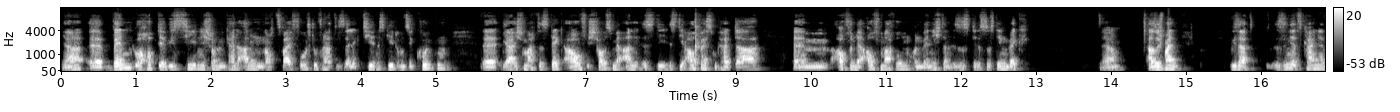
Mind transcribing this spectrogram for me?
Ja, äh, wenn überhaupt der VC nicht schon, keine Ahnung, noch zwei Vorstufen hat, die selektieren, es geht um Sekunden. Äh, ja, ich mache das Deck auf, ich schaue es mir an, ist die, ist die Aufmerksamkeit da, ähm, auch von der Aufmachung und wenn nicht, dann ist es ist das Ding weg. Ja, also ich meine, wie gesagt, es sind jetzt keine,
